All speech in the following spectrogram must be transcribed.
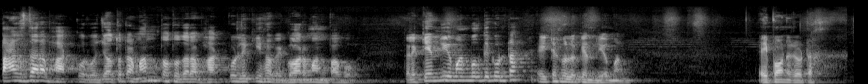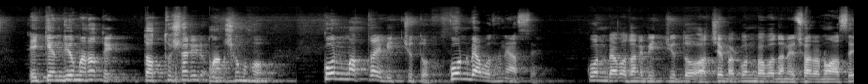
পাঁচ দ্বারা ভাগ করব। যতটা মান, তত দ্বারা ভাগ করলে কি হবে? গড় মান পাবো। তাহলে কেন্দ্রীয় মান বলতে কোনটা? এইটা হলো কেন্দ্রীয় মান। এই পনেরোটা। এই কেন্দ্রীয় মান হতে তথ্যসারির মানসমূহ কোন মাত্রায় বিচ্যুত? কোন ব্যবধানে আছে? কোন ব্যবধানে বিচ্যুত আছে বা কোন ব্যবধানে ছড়ানো আছে?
